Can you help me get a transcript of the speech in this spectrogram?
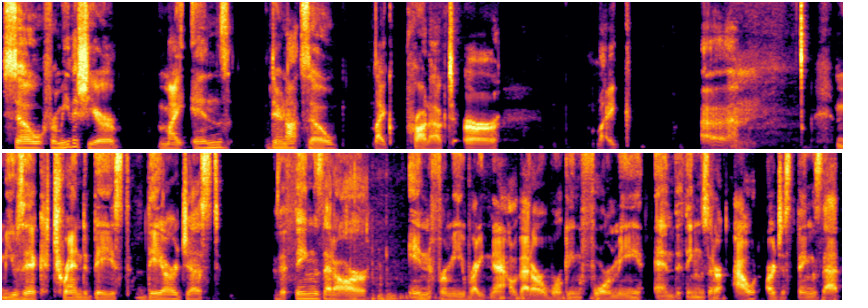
So for me this year, my ins, they're not so like product or like uh, music trend based. They are just the things that are in for me right now that are working for me and the things that are out are just things that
